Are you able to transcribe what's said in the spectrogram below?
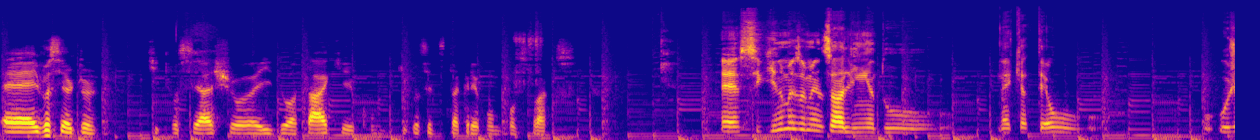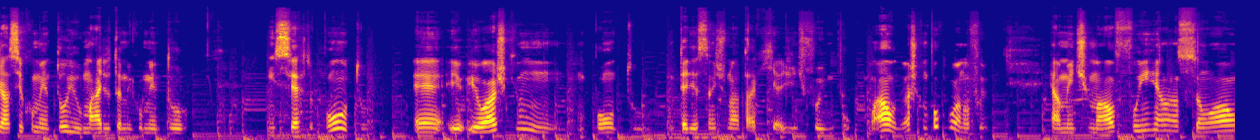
É, e você, Arthur? O que, que você achou aí do ataque? O que você destacaria como pontos fracos? É, seguindo mais ou menos a linha do. Né, que até o, o Jaci comentou e o Mário também comentou em certo ponto, é, eu, eu acho que um, um, ponto interessante no ataque que a gente foi um pouco mal, eu acho que um pouco mal, não foi realmente mal, foi em relação ao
